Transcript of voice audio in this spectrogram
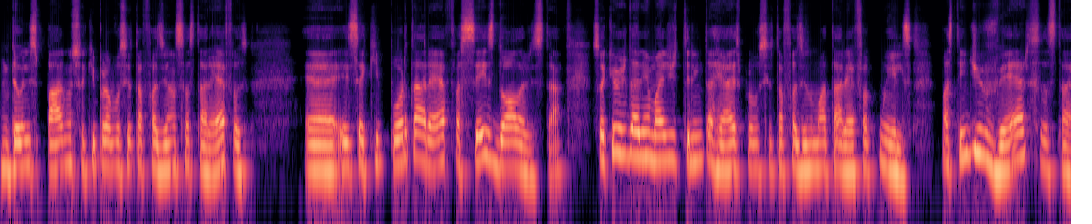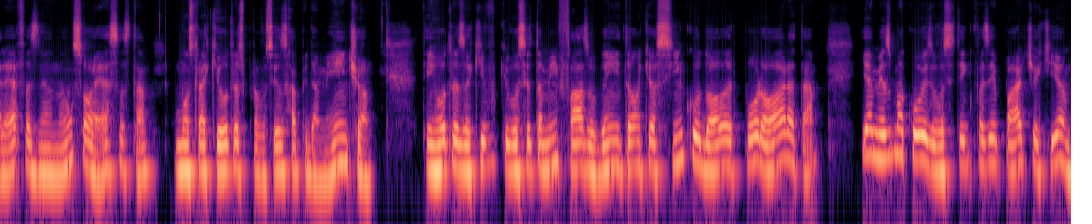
Então eles pagam isso aqui para você estar tá fazendo essas tarefas. É, esse aqui por tarefa 6 dólares, tá? Isso aqui hoje daria mais de 30 reais para você estar tá fazendo uma tarefa com eles. Mas tem diversas tarefas, né? Não só essas, tá? Vou mostrar aqui outras para vocês rapidamente, ó. Tem outras aqui que você também faz. Eu ganho então aqui, ó, 5 dólares por hora, tá? E a mesma coisa, você tem que fazer parte aqui, ó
